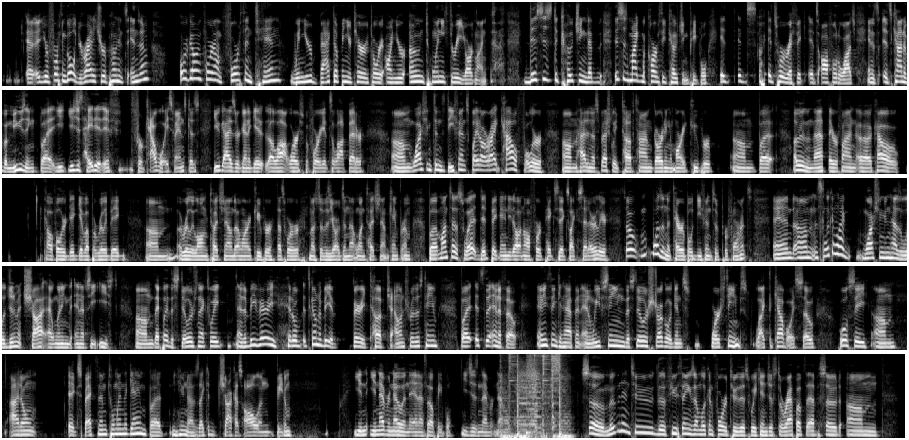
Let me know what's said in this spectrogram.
uh, you're fourth and goal, you're right at your opponent's end zone, or going for it on fourth and 10 when you're backed up in your territory on your own 23 yard line. This is the coaching that this is Mike McCarthy coaching people. It, it's it's horrific. It's awful to watch and it's it's kind of amusing, but you, you just hate it if for Cowboys fans cuz you guys are going to get a lot worse before it gets a lot better. Um, Washington's defense played all right. Kyle Fuller um, had an especially tough time guarding Amari Cooper um, but other than that, they were fine. Uh, Kyle Kyle Fuller did give up a really big, um, a really long touchdown to Amari Cooper. That's where most of his yards in that one touchdown came from. But Montez Sweat did pick Andy Dalton off for a pick six, like I said earlier. So it wasn't a terrible defensive performance. And um, it's looking like Washington has a legitimate shot at winning the NFC East. Um, they play the Steelers next week, and to be very, it'll it's going to be a very tough challenge for this team, but it's the NFL. Anything can happen, and we've seen the Steelers struggle against worse teams like the Cowboys. So we'll see. Um, I don't expect them to win the game, but who knows? They could shock us all and beat them. You, you never know in the NFL, people. You just never know. So, moving into the few things I'm looking forward to this weekend, just to wrap up the episode. Um,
